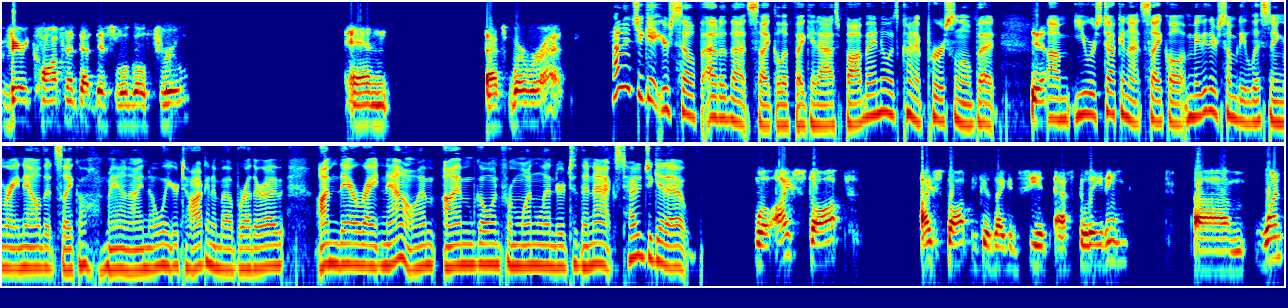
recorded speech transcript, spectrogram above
very confident that this will go through, and that's where we're at. How did you get yourself out of that cycle, if I could ask, Bob? I know it's kind of personal, but yeah. um, you were stuck in that cycle. Maybe there's somebody listening right now that's like, "Oh man, I know what you're talking about, brother. I, I'm there right now. I'm I'm going from one lender to the next." How did you get out? Well, I stopped. I stopped because I could see it escalating. Um, once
